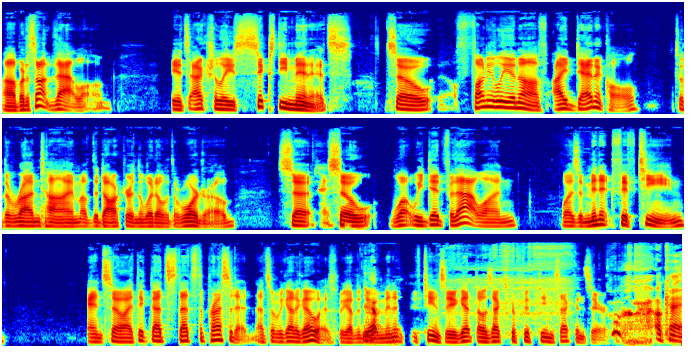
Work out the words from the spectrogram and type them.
uh, but it's not that long. It's actually sixty minutes. So funnily enough, identical to the runtime of the Doctor and the Widow of the Wardrobe. So so what we did for that one was a minute 15. And so I think that's that's the precedent. That's what we got to go with. We got to do Yep. a minute 15 so you get those extra 15 seconds here. Okay.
